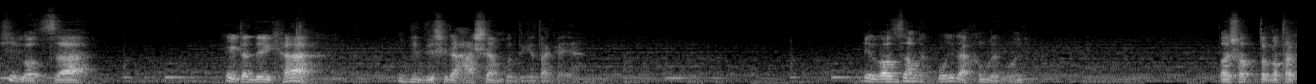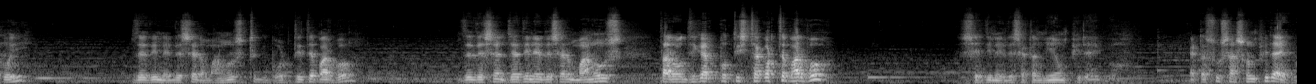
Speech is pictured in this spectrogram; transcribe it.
কি লজ্জা। এইটা দেখা বিদেশিরা হাসে আমার দিকে তাকাইয়া এই লজ্জা আমরা কই, রাখুন রে বই তবে সত্য কথা কই, যেদিন এদেশের মানুষ ঠিক ভোট দিতে পারব, যে দেশের যেদিন এদেশের মানুষ তার অধিকার প্রতিষ্ঠা করতে পারব, সেদিন এদেশে একটা নিয়ম ফিরাইব, একটা সুশাসন ফিরে ফিরাইব।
